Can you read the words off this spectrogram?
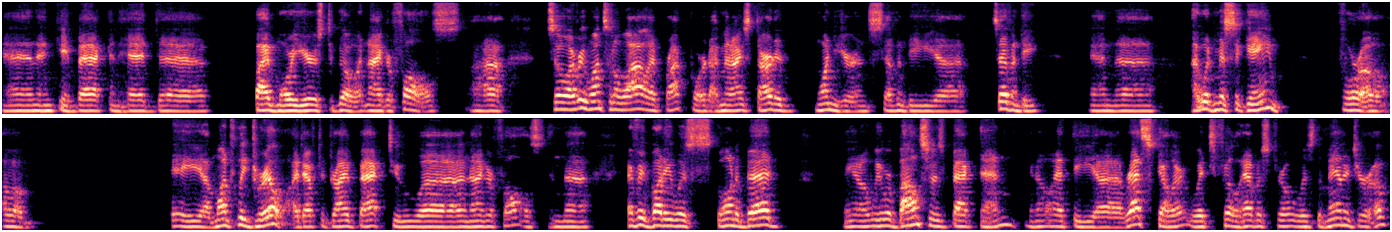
and then came back and had uh, five more years to go at Niagara Falls. Uh, so every once in a while at Brockport, I mean, I started one year in 70, uh, 70 and I would miss a game for a, a a, a, monthly drill. I'd have to drive back to uh, Niagara Falls, and uh, everybody was going to bed. You know, we were bouncers back then. You know, at the uh, which Phil Havistro was the manager of,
